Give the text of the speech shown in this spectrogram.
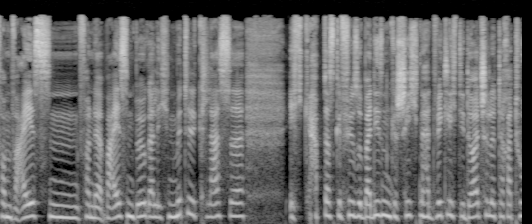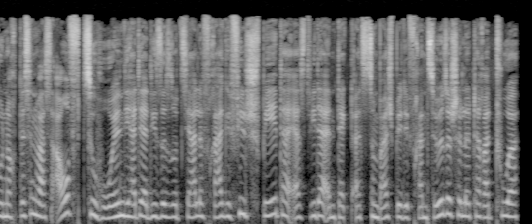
vom weißen, von der weißen bürgerlichen Mittelklasse. Ich habe das Gefühl, so bei diesen Geschichten hat wirklich die deutsche Literatur noch ein bisschen was aufzuholen. Die hat ja diese soziale Frage viel später erst wiederentdeckt als zum Beispiel die französische Literatur.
